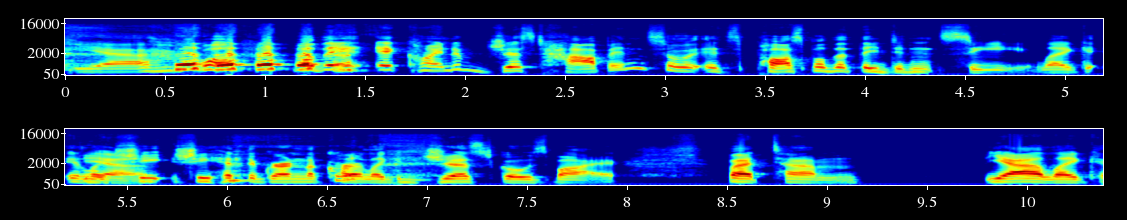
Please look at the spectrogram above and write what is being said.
Yeah. Well, well they it kind of just happened so it's possible that they didn't see like it like Yeah. she she hit the ground and the car like just goes by. But um yeah like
